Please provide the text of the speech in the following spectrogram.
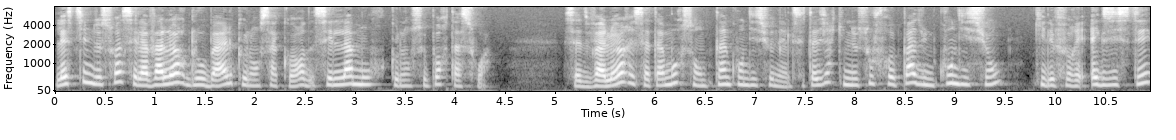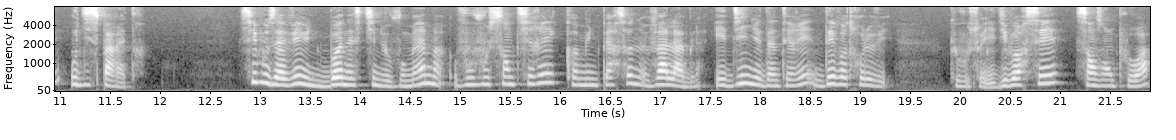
L'estime de soi, c'est la valeur globale que l'on s'accorde, c'est l'amour que l'on se porte à soi. Cette valeur et cet amour sont inconditionnels, c'est-à-dire qu'ils ne souffrent pas d'une condition qui les ferait exister ou disparaître. Si vous avez une bonne estime de vous-même, vous vous sentirez comme une personne valable et digne d'intérêt dès votre levée, que vous soyez divorcé, sans emploi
